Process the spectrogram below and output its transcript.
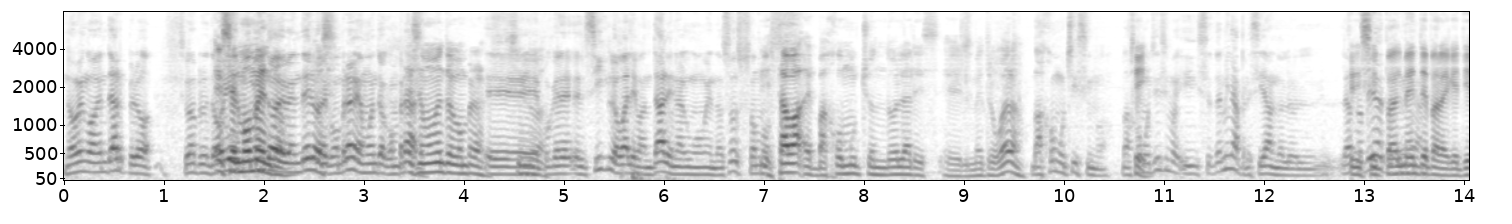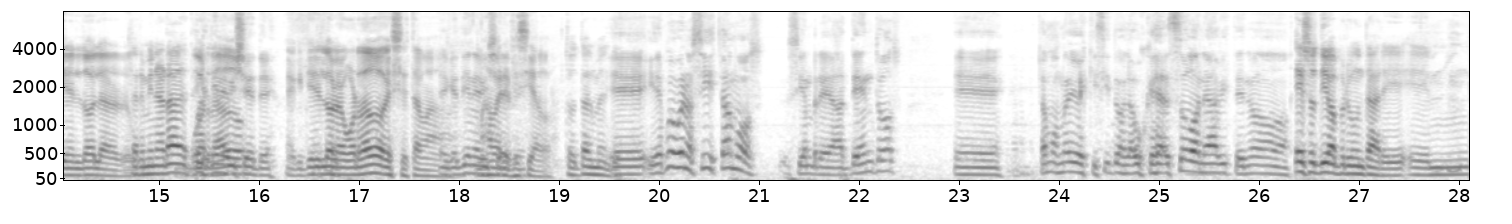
no vengo a vender, pero se me pregunta, es el momento. de vender o de comprar, es el momento de comprar. Es el momento de comprar. Eh, porque el ciclo va a levantar en algún momento. Nosotros somos... Estaba, eh, bajó mucho en dólares el metro cuadrado. Bajó muchísimo, bajó muchísimo y se termina apreciando. La Principalmente para el que tiene el dólar terminará guardado. El que, el que tiene el dólar guardado, ese está más, el que tiene más beneficiado. Totalmente. Eh, y después, bueno, sí, estamos siempre atentos. Eh, estamos medio exquisitos en la búsqueda de zona, ¿viste? No... Eso te iba a preguntar. Eh, em,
